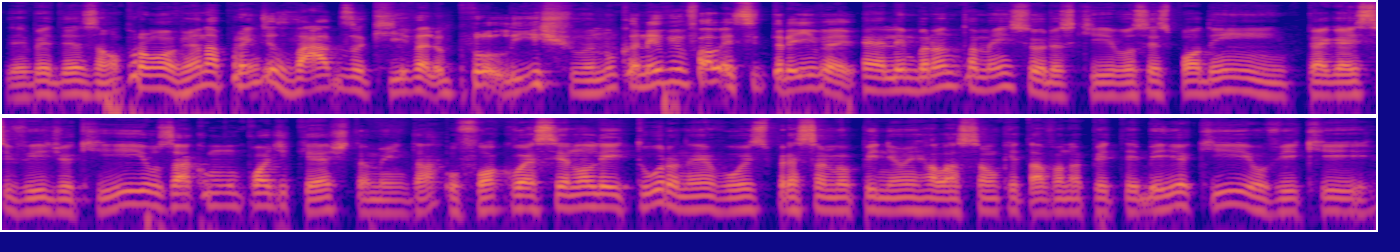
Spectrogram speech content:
DBDzão promovendo aprendizados aqui, velho. Prolixo. Eu nunca nem vi falar esse trem, velho. É, lembrando também, senhoras, que vocês podem pegar esse vídeo aqui e usar como um podcast também, tá? O foco vai ser na leitura, né? Vou expressar minha opinião em relação ao que tava na PTB aqui. Eu vi que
